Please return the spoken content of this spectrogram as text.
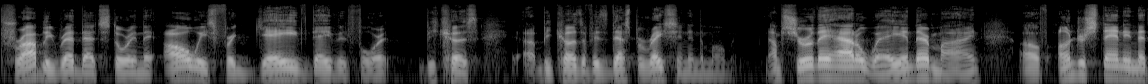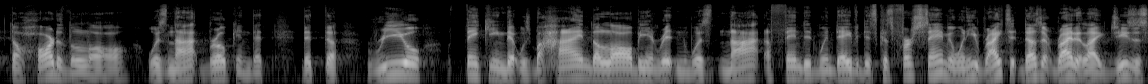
probably read that story and they always forgave David for it because, uh, because of his desperation in the moment. I'm sure they had a way in their mind of understanding that the heart of the law was not broken, that, that the real thinking that was behind the law being written was not offended when David did. Because First Samuel, when he writes it, doesn't write it like Jesus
